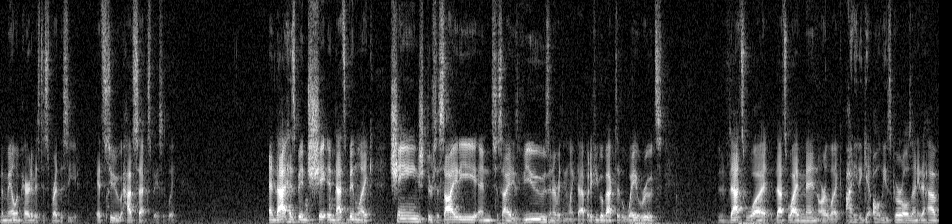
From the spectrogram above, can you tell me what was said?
the male imperative is to spread the seed. It's to have sex basically. And that has been sha- and that's been like changed through society and society's views and everything like that. But if you go back to the way roots, that's what that's why men are like I need to get all these girls, I need to have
